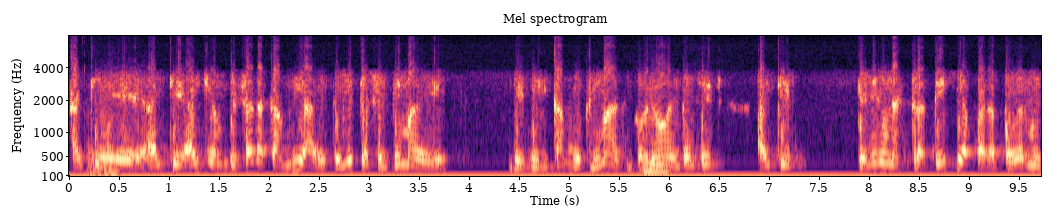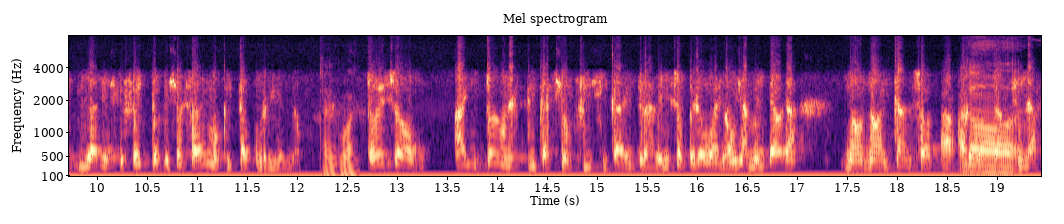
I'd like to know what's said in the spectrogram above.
hay tal cual. que hay que hay que empezar a cambiar esto y esto es el tema de, de- del cambio climático no Mm. entonces hay que tener una estrategia para poder mitigar ese efecto que ya sabemos que está ocurriendo Tal cual. todo eso hay toda una explicación física detrás de eso pero bueno obviamente ahora no no alcanzo a, a Lo, contárselas.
